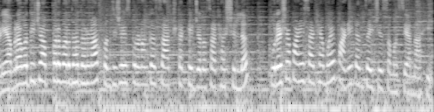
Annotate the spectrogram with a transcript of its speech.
आणि अमरावतीच्या अप्पर वर्धा धरणात पंचेचाळीस पूर्णांक साठ टक्के जलसाठा शिल्लक पुरेशा पाणीसाठ्यामुळे पाणी टंचाईची समस्या नाही.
